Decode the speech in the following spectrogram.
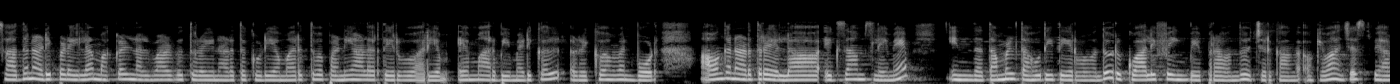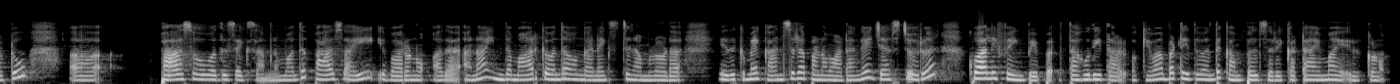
ஸோ அதன் அடிப்படையில் மக்கள் நல்வாழ்வுத்துறை நடத்தக்கூடிய மருத்துவ பணியாளர் தேர்வு வாரியம் எம்ஆர்பி மெடிக்கல் ரெக்குவயர்மெண்ட் போர்டு அவங்க நடத்துகிற எல்லா எக்ஸாம்ஸ்லேயுமே இந்த தமிழ் தகுதி தேர்வை வந்து ஒரு குவாலிஃபையிங் பேப்பராக வந்து வச்சுருக்காங்க. ஓகேவா just we have to pass over this exam நம்ம வந்து பாஸ் ஆகி வரணும். அதை ஆனால் இந்த மார்க்கை வந்து அவங்க நெக்ஸ்ட்டு நம்மளோட எதுக்குமே கன்சிடர் பண்ண மாட்டாங்க. ஜஸ்ட் ஒரு குவாலிஃபையிங் பேப்பர் தகுதித்தாள் ஓகேவா பட் இது வந்து கம்பல்சரி கட்டாயமாக இருக்கணும்.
